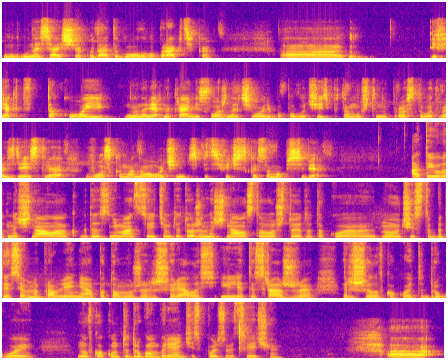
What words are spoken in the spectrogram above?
уносящая куда-то голову практика. Э, эффект такой, ну, наверное, крайне сложно от чего-либо получить, потому что, ну, просто вот воздействие воском, оно очень специфическое само по себе. А ты вот начинала, когда заниматься этим, ты тоже начинала с того, что это такое, ну, чисто БДСМ направление, а потом уже расширялось? Или ты сразу же решила в какой-то другой, ну, в каком-то другом варианте использовать свечи? А,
